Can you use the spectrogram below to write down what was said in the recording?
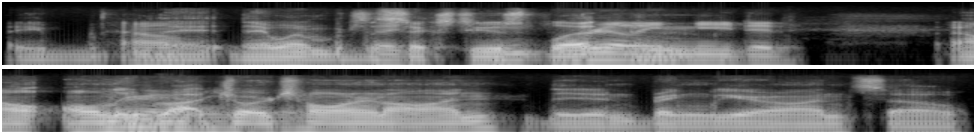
they Oh, they, they went with the 6-2 n- split Really needed. only brought george needed. horn on they didn't bring weir on so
